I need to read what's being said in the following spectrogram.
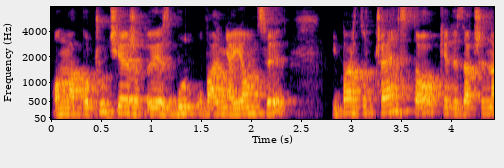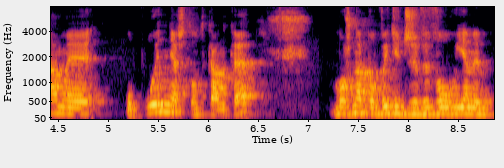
On ma poczucie, że to jest ból uwalniający i bardzo często, kiedy zaczynamy upłynniać tą tkankę, można powiedzieć, że wywołujemy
